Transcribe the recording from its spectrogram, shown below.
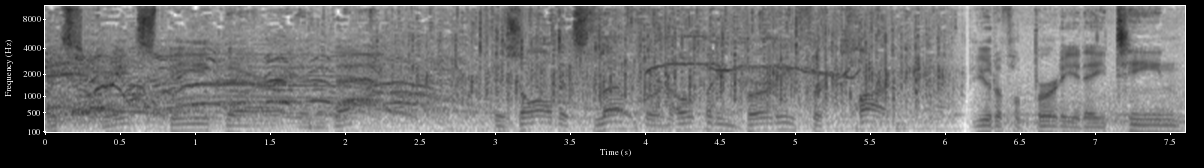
It's great speed there, and that is all that's left for an opening birdie for Clark. Beautiful birdie at 18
